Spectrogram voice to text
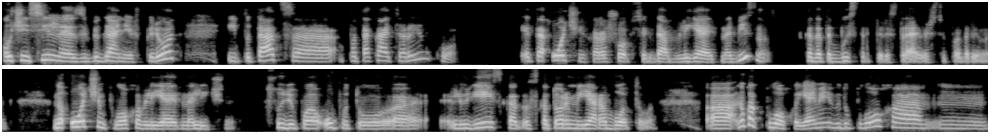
очень сильное забегание вперед и пытаться потакать рынку, это очень хорошо всегда влияет на бизнес, когда ты быстро перестраиваешься под рынок, но очень плохо влияет на личность судя по опыту э, людей, с, которыми я работала. Э, ну, как плохо? Я имею в виду плохо,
